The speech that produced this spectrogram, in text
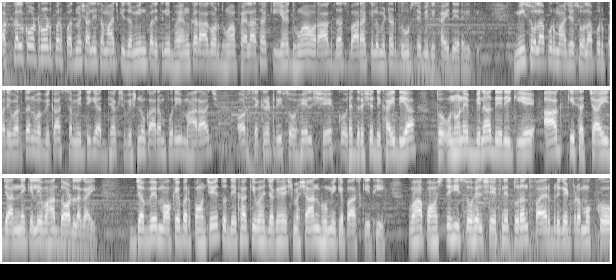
अक्कलकोट रोड पर पद्मशाली समाज की ज़मीन पर इतनी भयंकर आग और धुआँ फैला था कि यह धुआँ और आग 10-12 किलोमीटर दूर से भी दिखाई दे रही थी। मी सोलापुर, माझे सोलापुर परिवर्तन व विकास समिति के अध्यक्ष विष्णु कारमपुरी महाराज और सेक्रेटरी सोहेल शेख को यह दृश्य दिखाई दिया तो उन्होंने बिना देरी किए आग की सच्चाई जानने के लिए वहाँ दौड़ लगाई। जब वे मौके पर पहुँचे तो देखा कि वह जगह श्मशान भूमि के पास की थी। वहाँ पहुँचते ही सोहेल शेख ने तुरंत फायर ब्रिगेड प्रमुख को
